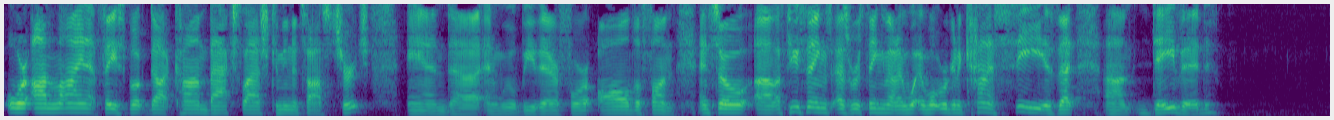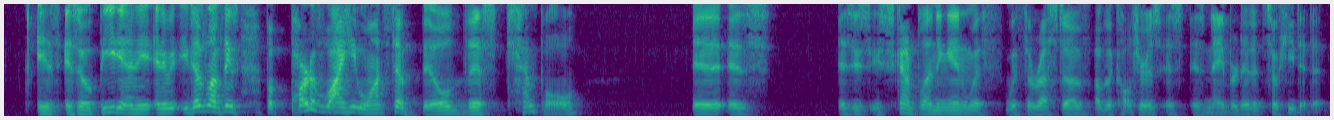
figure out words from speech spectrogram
or online at facebook.com backslash Communitas Church. And, uh, and we'll be there for all the fun. And so uh, a few things as we're thinking about it, and what, we're going to kind of see is that um, David is, is obedient and he, and he does a lot of things, but part of why he wants to build this temple is, is is he's, he's kind of blending in with with the rest of of the culture. His, his, neighbor did it, so he did it.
